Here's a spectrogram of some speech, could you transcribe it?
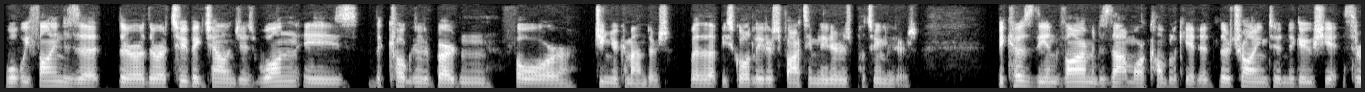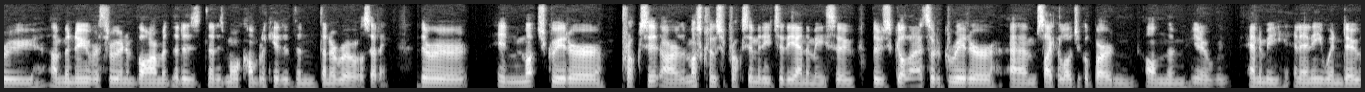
what we find is that there are there are two big challenges. One is the cognitive burden for junior commanders, whether that be squad leaders, fire team leaders, platoon leaders. Because the environment is that more complicated, they're trying to negotiate through and maneuver through an environment that is that is more complicated than, than a rural setting. They're in much greater proximity or much closer proximity to the enemy, so there's got that sort of greater um, psychological burden on them. You know, enemy in any window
